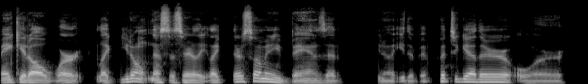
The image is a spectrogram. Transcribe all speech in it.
make it all work. Like you don't necessarily like there's so many bands that, you know, either been put together or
